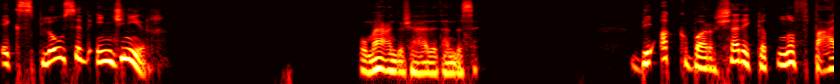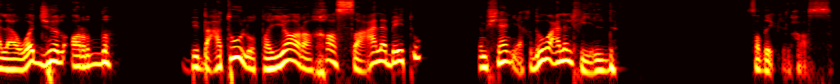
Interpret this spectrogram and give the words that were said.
explosive engineer. وما عنده شهادة هندسة. بأكبر شركة نفط على وجه الأرض بيبعتوا له طيارة خاصة على بيته مشان ياخذوه على الفيلد. صديقي الخاص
